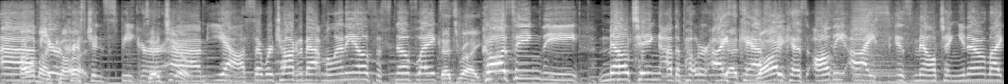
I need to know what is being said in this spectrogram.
Uh, Oh, my pure God. Christian speaker. Did you? Um, yeah. So we're talking about millennials, the snowflakes. That's right. Causing the melting of the polar ice That's caps right. because all the ice is melting. You know, like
